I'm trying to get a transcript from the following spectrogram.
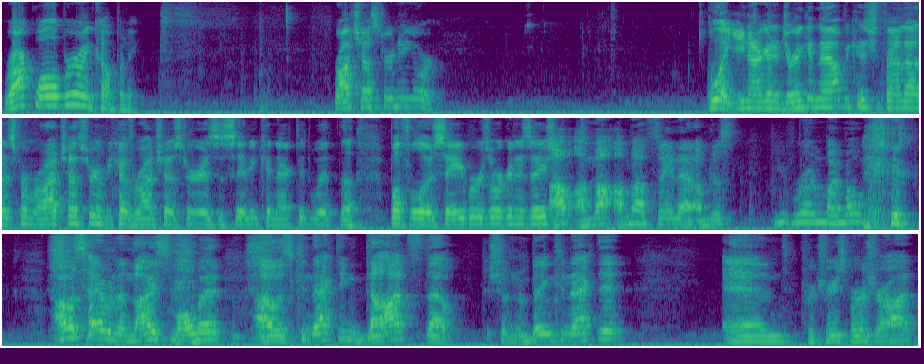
Rockwall Brewing Company, Rochester, New York. What, you're not going to drink it now because you found out it's from Rochester and because Rochester is a city connected with the Buffalo Sabres organization? I'm, I'm not. I'm not saying that. I'm just. You've ruined my moment. I was having a nice moment. I was connecting dots that shouldn't have been connected. And Patrice Bergeron,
